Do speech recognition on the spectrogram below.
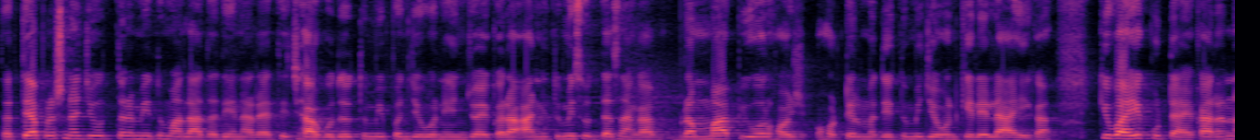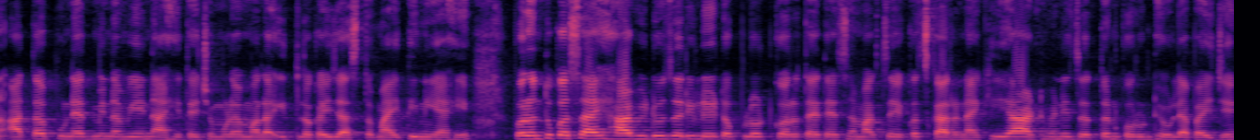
तर त्या प्रश्नाची उत्तर मी तुम्हाला आता देणार आहे. त्याच्या अगोदर तुम्ही पण जेवण एन्जॉय करा आणि तुम्हीसुद्धा सांगा ब्रह्मा प्युअर हॉश हॉटेलमध्ये तुम्ही जेवण केलेलं आहे का? किंवा हे कुठं आहे? कारण आता पुण्यात मी नवीन आहे त्याच्यामुळे मला इथलं काही जास्त माहिती नाही आहे. परंतु कसं आहे हा व्हिडिओ जरी लेट अपलोड करत आहे त्याचं मागचं एकच कारण आहे की ह्या आठवणी जतन करून ठेवल्या पाहिजे.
